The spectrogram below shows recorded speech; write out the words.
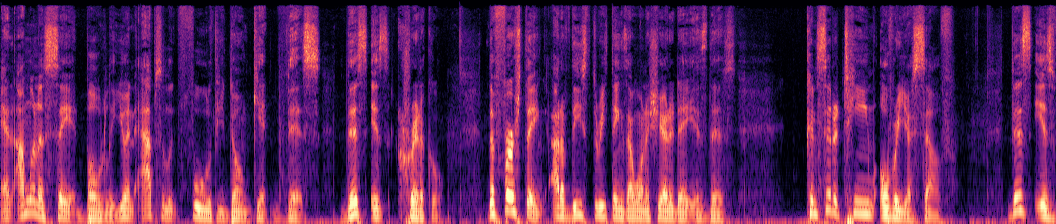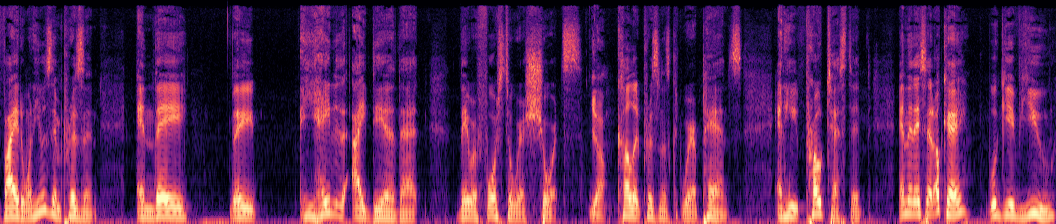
And I'm gonna say it boldly: you're an absolute fool if you don't get this. This is critical. The first thing out of these three things I want to share today is this: consider team over yourself. This is vital. When he was in prison, and they they he hated the idea that they were forced to wear shorts. Yeah. Colored prisoners could wear pants. And he protested. And then they said, okay, we'll give you,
